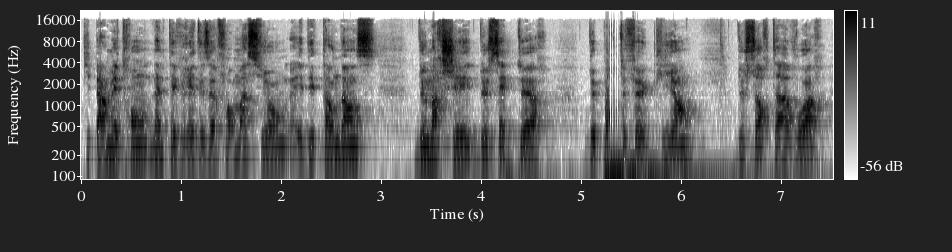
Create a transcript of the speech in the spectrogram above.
qui permettront d'intégrer des informations et des tendances de marché, de secteur, de portefeuille client, de sorte à avoir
